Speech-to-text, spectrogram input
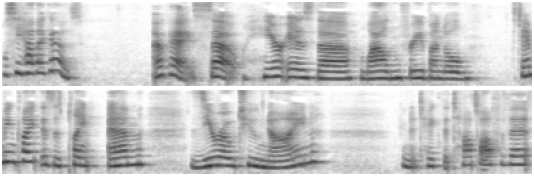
we'll see how that goes. Okay, so here is the Wild and Free Bundle stamping plate. This is plate M029. I'm to take the top off of it.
